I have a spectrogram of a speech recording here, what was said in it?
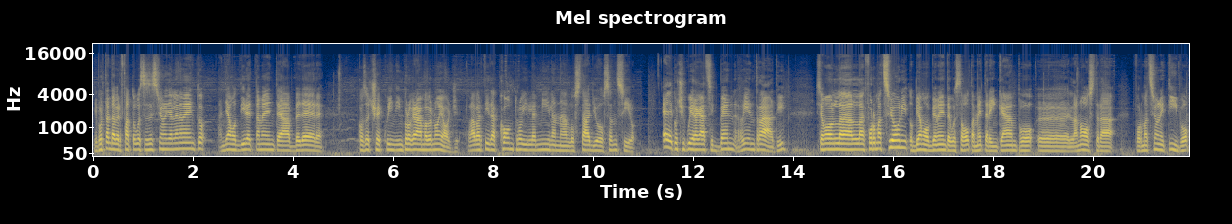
l'importante è aver fatto questa sessione di allenamento. Andiamo direttamente a vedere cosa c'è quindi in programma per noi oggi. La partita contro il Milan allo stadio San Siro. Ed eccoci qui ragazzi, ben rientrati. Siamo alle formazioni, dobbiamo ovviamente questa volta mettere in campo eh, la nostra formazione tipo,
